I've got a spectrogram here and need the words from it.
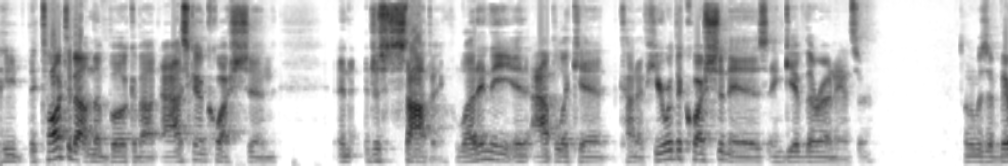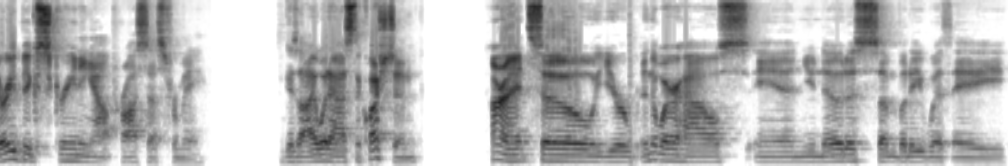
he they talked about in the book about asking a question and just stopping, letting the applicant kind of hear what the question is and give their own answer. And it was a very big screening out process for me because I would ask the question, all right, so you're in the warehouse and you notice somebody with a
